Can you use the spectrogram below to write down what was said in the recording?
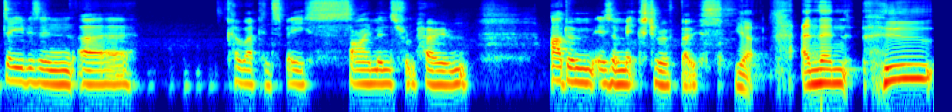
Dave is in a co-working space. Simon's from home. Adam is a mixture of both. Yeah. And then who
